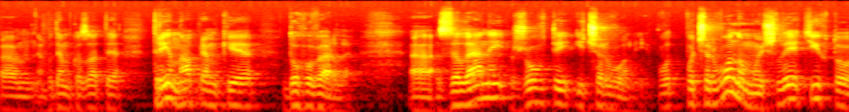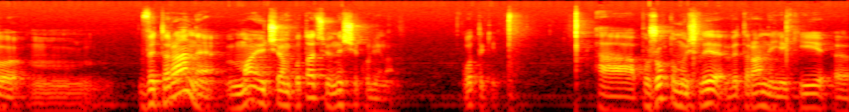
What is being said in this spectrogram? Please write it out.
ем, будемо казати, три напрямки до Говерли: Е, зелений, жовтий і червоний. От по червоному йшли ті, хто ветерани, маючи ампутацію нижче коліна. От такі. А по жовтому йшли ветерани, які е,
